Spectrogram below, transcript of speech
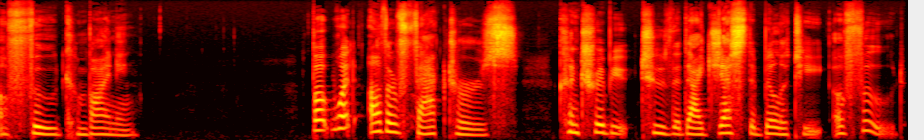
of food combining. But what other factors contribute to the digestibility of food?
